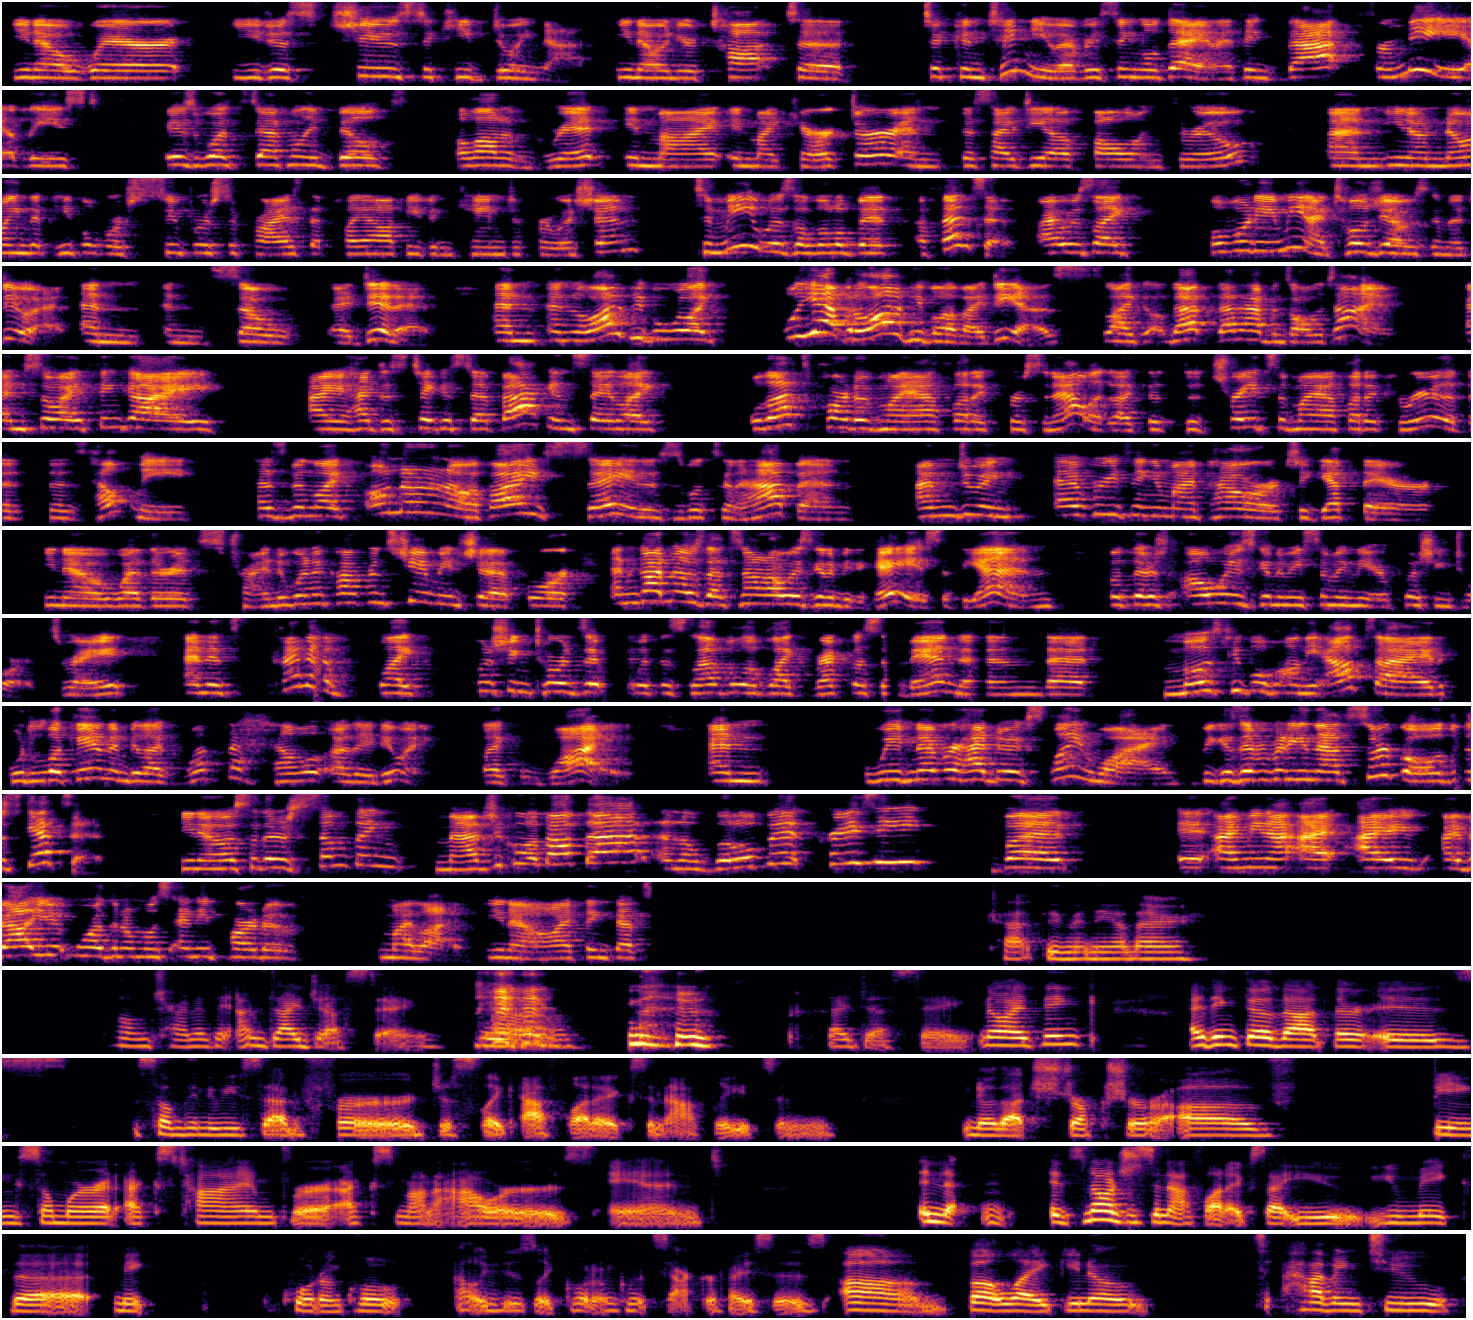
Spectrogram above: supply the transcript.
you know where you just choose to keep doing that you know and you're taught to to continue every single day. And i think that for me at least is what's definitely built a lot of grit in my in my character and this idea of following through. And you know knowing that people were super surprised that playoff even came to fruition to me was a little bit offensive. I was like well what do you mean? I told you i was going to do it. And and so i did it. And and a lot of people were like well yeah but a lot of people have ideas. Like that that happens all the time. And so i think i i had to take a step back and say like well that's part of my athletic personality. Like the, the traits of my athletic career that, that, that has helped me has been like, oh, no, no, no. If I say this is what's going to happen, I'm doing everything in my power to get there. You know, whether it's trying to win a conference championship or, and God knows that's not always going to be the case at the end, but there's always going to be something that you're pushing towards, right? And it's kind of like pushing towards it with this level of like reckless abandon that most people on the outside would look in and be like, what the hell are they doing? Like, why? And we've never had to explain why because everybody in that circle just gets it you know so there's something magical about that and a little bit crazy but it, i mean I, I i value it more than almost any part of my life you know? I think that's kat do you have any other? Oh, I'm trying to think. I'm digesting. Yeah. digesting. No i think i think though that there is something to be said for just like athletics and athletes and you know that structure of being somewhere at X time for X amount of hours and and it's not just in athletics that you you make the make quote unquote I'll use like quote unquote sacrifices. Um but like you know having to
